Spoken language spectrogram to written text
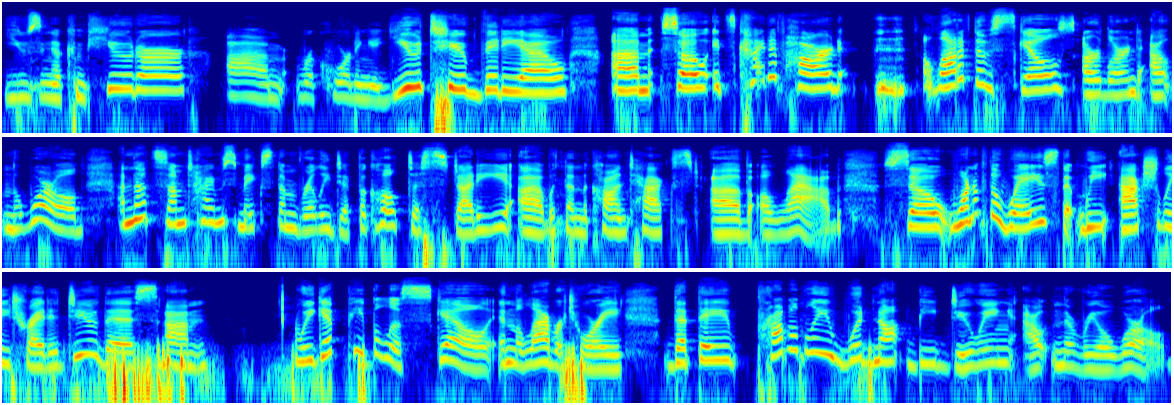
using a computer, um, recording a YouTube video. Um, so it's kind of hard. a lot of those skills are learned out in the world, and that sometimes makes them really difficult to study uh, within the context of a lab. So, one of the ways that we actually try to do this. Um, we give people a skill in the laboratory that they probably would not be doing out in the real world.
